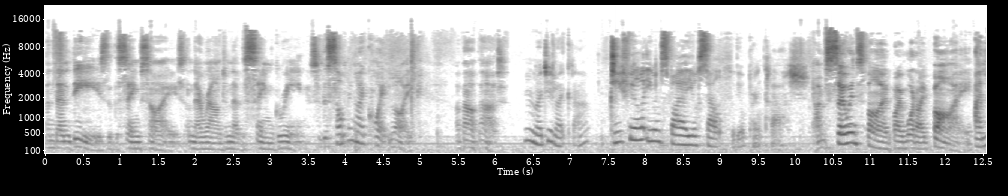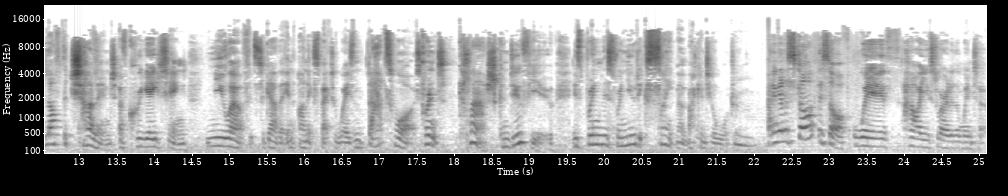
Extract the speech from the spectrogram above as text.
and then these are the same size and they're round and they're the same green. So there's something I quite like about that. Hmm, I do like that. Do you feel like you inspire yourself with your print clash? I'm so inspired by what I buy. I love the challenge of creating new outfits together in unexpected ways. And that's what Print Clash can do for you, is bring this renewed excitement back into your wardrobe. I'm gonna start this off with how I used to wear it in the winter.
